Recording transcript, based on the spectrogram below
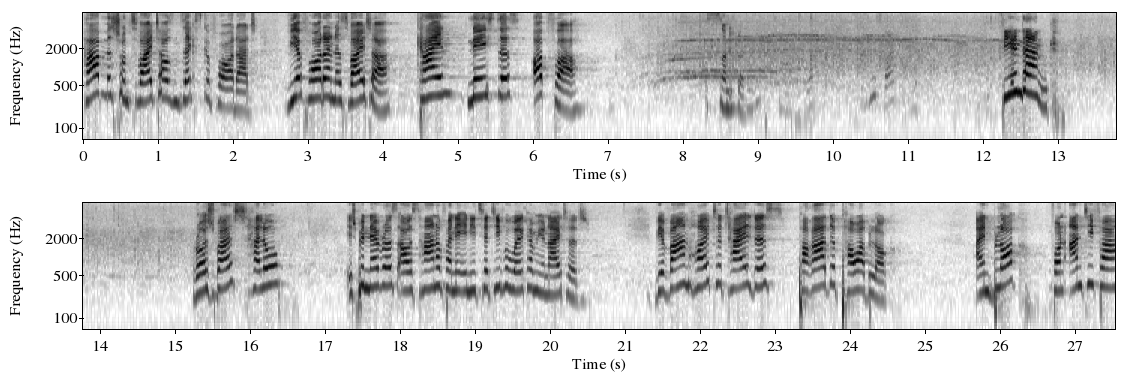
haben es schon 2006 gefordert. Wir fordern es weiter. Kein nächstes Opfer. Ist noch nicht fertig? Vielen Dank. Rojbash, hallo. Ich bin Nevros aus Hanau von der Initiative Welcome United. Wir waren heute Teil des Parade Power Block. Ein Block von Antifa,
